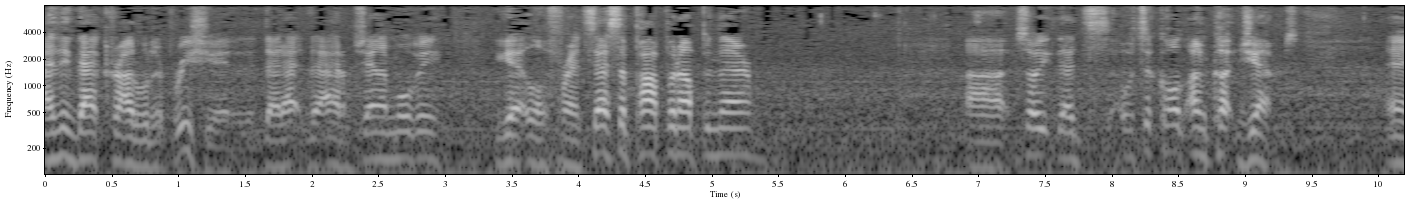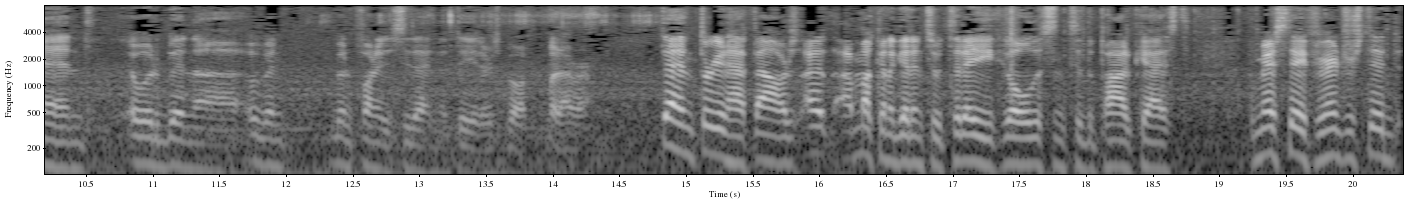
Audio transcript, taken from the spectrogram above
I think that crowd would appreciate it. That the Adam Sandler movie. You get a little Francesa popping up in there. Uh, so that's what's it called? Uncut Gems, and it would have been uh, it would have been been funny to see that in the theaters, but whatever. Then three and a half hours. I, I'm not going to get into it today. You can go listen to the podcast from yesterday, if you're interested,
